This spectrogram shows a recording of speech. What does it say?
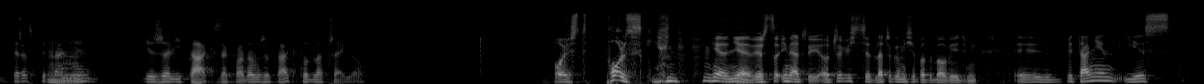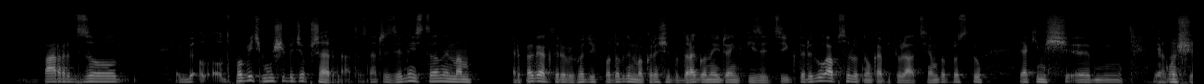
I teraz pytanie, Mhm. jeżeli tak, zakładam, że tak, to dlaczego? Bo jest polski. nie, nie, wiesz co, inaczej. Oczywiście, dlaczego mi się podobał Wiedźmin? Yy, Pytanie jest bardzo... Jakby odpowiedź musi być obszerna. To znaczy, z jednej strony mam RPG, który wychodzi w podobnym okresie do Dragon Age'a Inkwizycji, który był absolutną kapitulacją, po prostu jakimś... ym, jakąś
